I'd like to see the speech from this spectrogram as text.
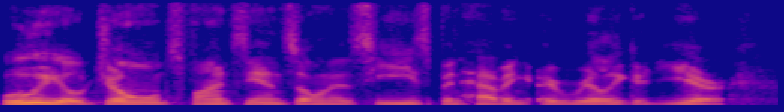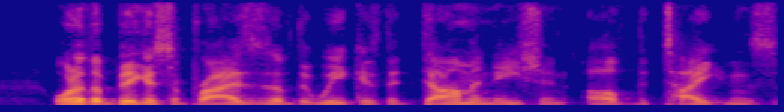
Julio Jones finds the end zone as he's been having a really good year. One of the biggest surprises of the week is the domination of the Titans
